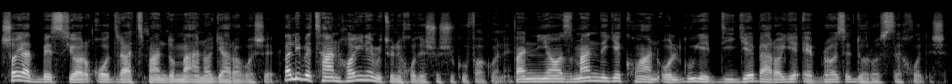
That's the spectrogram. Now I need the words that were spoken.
شاید بسیار قدرتمند و معناگرا باشه ولی به تنهایی نمی‌تونه خودش رو شکوفا کنه و نیازمند یک کهن الگوی دیگه برای ابراز درست خودشه.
